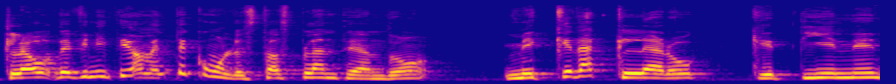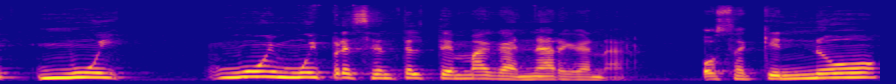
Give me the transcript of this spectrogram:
Clau, definitivamente como lo estás planteando, me queda claro que tienen muy, muy, muy presente el tema ganar, ganar. O sea, que no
